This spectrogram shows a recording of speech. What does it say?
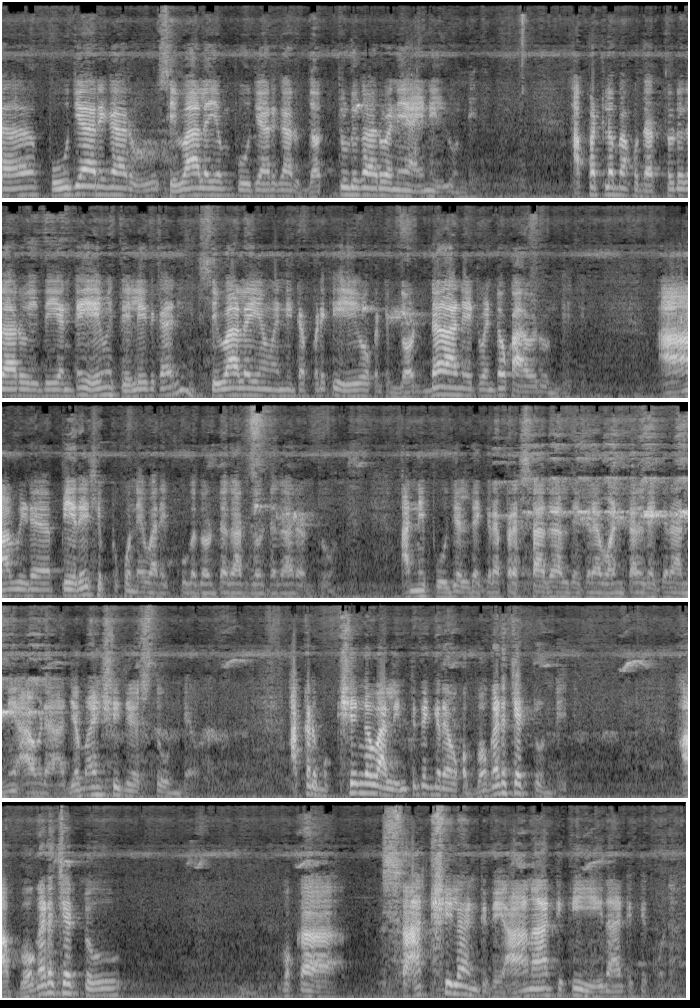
పూజారి గారు శివాలయం పూజారి గారు దత్తుడు గారు అనే ఆయన ఇల్లు ఉండేది. అప్పట్లో మాకు దత్తుడు గారు ఇది అంటే ఏమి తెలియదు కానీ శివాలయం అనేటప్పటికీ ఒకటి దొడ్డ అనేటువంటి ఒక ఆవిడ ఉండేది. ఆవిడ పేరే చెప్పుకునేవారు ఎక్కువగా దొడ్డగారు దొడ్డగారు అంటూ ఉండేది అన్ని పూజల దగ్గర ప్రసాదాల దగ్గర వంటల దగ్గర అన్నీ ఆవిడ అజమాయిషి చేస్తూ ఉండేవారు. అక్కడ ముఖ్యంగా వాళ్ళ ఇంటి దగ్గర ఒక బొగడ చెట్టు ఉండేది. ఆ బొగడ చెట్టు ఒక సాక్షి లాంటిది ఆనాటికి ఈనాటికి కూడా.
